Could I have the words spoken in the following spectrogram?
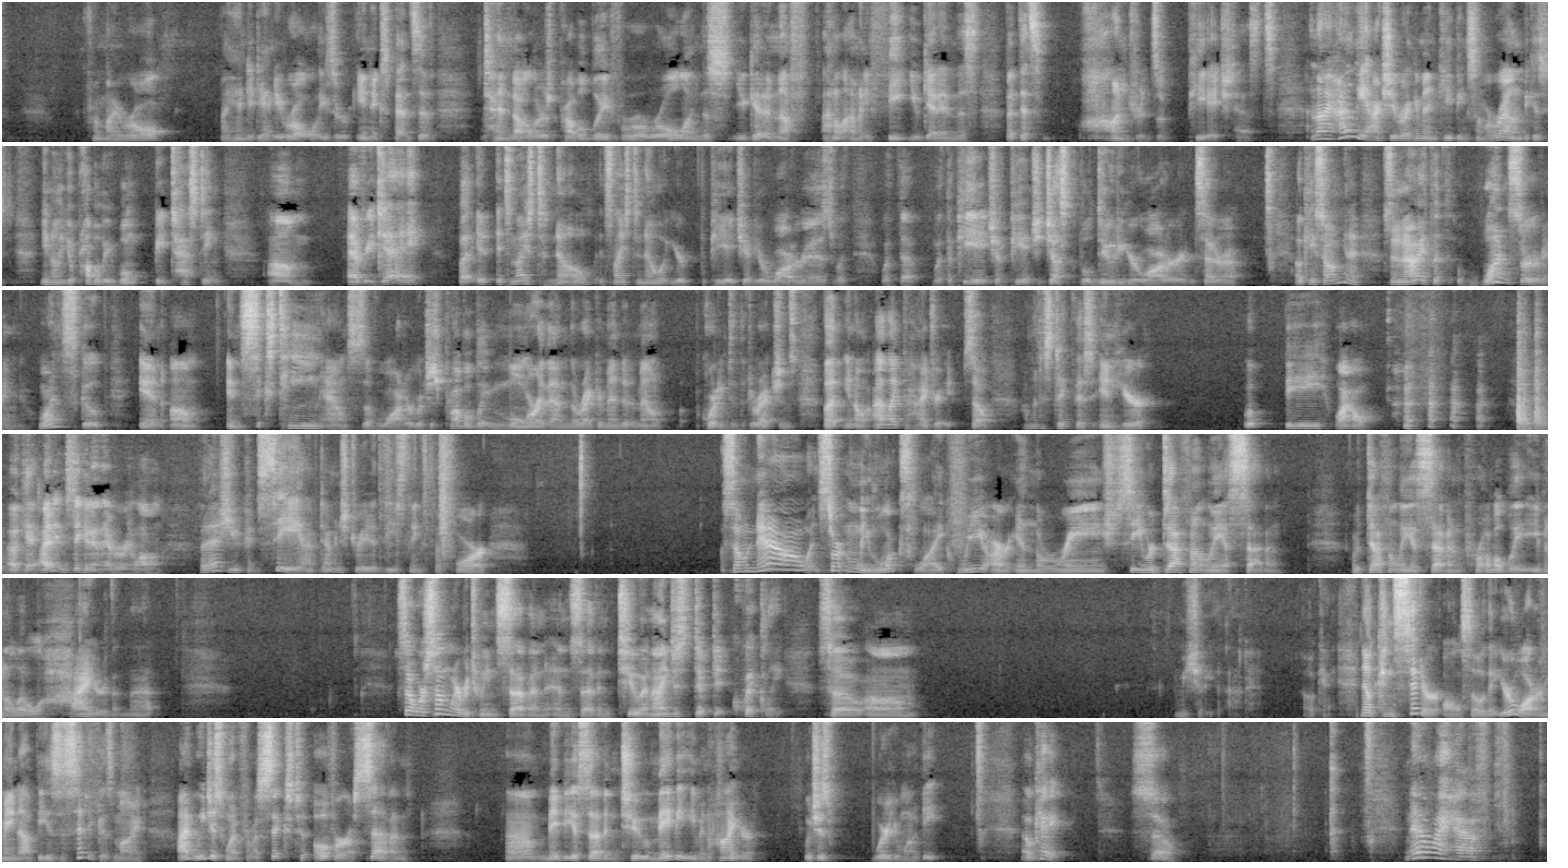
from my roll, my handy dandy roll. These are inexpensive. $10 probably for a roll and this you get enough I don't know how many feet you get in this but that's hundreds of pH tests. And I highly actually recommend keeping some around because you know you probably won't be testing um, every day but it, it's nice to know it's nice to know what your the pH of your water is with what the what the pH of pH adjust will do to your water etc okay so I'm gonna so now I put one serving one scoop in um, in 16 ounces of water, which is probably more than the recommended amount according to the directions. But, you know, I like to hydrate. So I'm to stick this in here. Whoopie. Wow. Okay, I didn't stick it in there very long. But as you can see, I've demonstrated these things before. So now it certainly looks like we are in the range. See, we're definitely a 7. We're definitely a 7, probably even a little higher than that. So we're somewhere between 7 and 7.2, and I just dipped it quickly. So, um, let me show you that. Okay. Now consider also that your water may not be as acidic as mine. I, we just went from a 6 to over a 7. Um, maybe a seven 7.2, maybe even higher, which is where you want to be. Okay, so now I have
